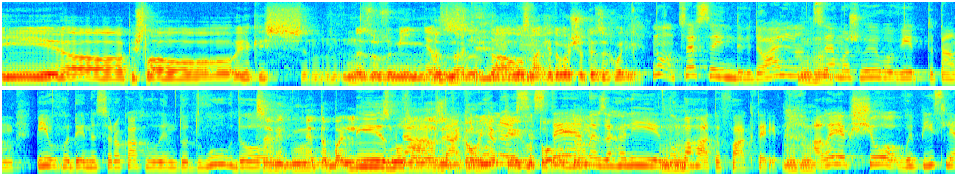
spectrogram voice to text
і е, пішло якесь незрозуміння, з- Ознаки. да, ознаки того, що ти захворів? Ну, це все індивідуально. Це можливо від там півгодини 40 хвилин до двох, до Це від метаболізму залежить від того, як ти їх готовий. системи, Да. взагалі ну багато факторів. Але якщо ви після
